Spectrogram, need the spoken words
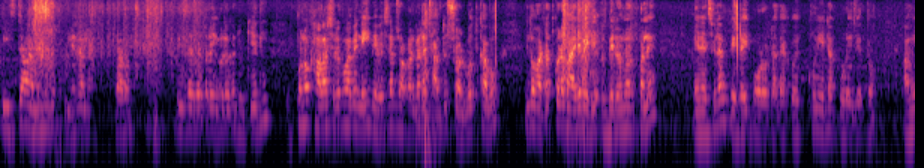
পিসটাও এমনভাবে খুলে গেল। দাঁড়ো পিসের ভেতরে এগুলোকে ঢুকিয়ে দিই। কোনো খাবার সেরকমভাবে নেই, ভেবেছিলাম সকালবেলা ছাতুর শরবত খাব। কিন্তু হঠাৎ করে বাইরে বেরোনোর ফলে এনেছিলাম, পেটাই পরোটা। দেখো, এক্ষুনি এটা পড়ে যেত। আমি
